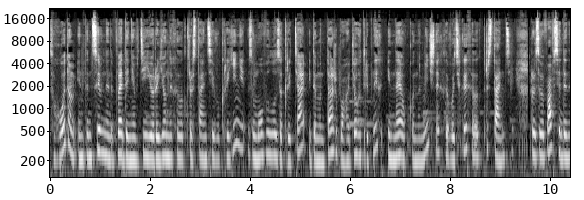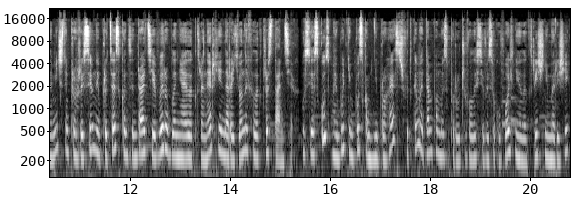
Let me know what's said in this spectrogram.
Згодом інтенсивне введення в дію районних електростанцій в Україні зумовило закриття і демонтаж багатьох дрібних і неекономічних заводських електростанцій. Розвивався динамічний прогресивний процес концентрації вироблення електроенергії на районних електростанціях. У зв'язку з майбутнім пуском Дніпрогес швидкими темпами споруджувалися високовольтні електричні мережі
